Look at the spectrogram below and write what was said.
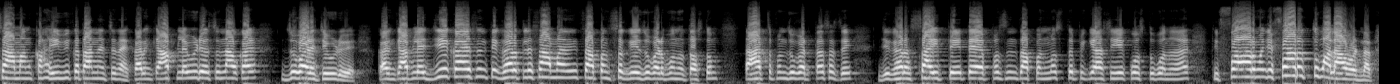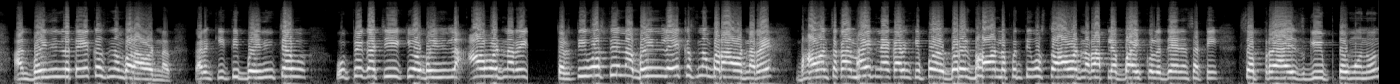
सामान काही विकत आणायचं नाही. कारण की आपल्या व्हिडिओचं नाव काय? जुगाड्याचे व्हिडिओ आहे. कारण की आपल्या जे काय असेल ते घरातल्या सामानांचं आपण सगळे जुगाड बनवत असतो. तर आजचं पण जुगाड तसंच आहे. जे घरात साहित्य आहे त्यापासूनच आपण मस्तपैकी अशी एक वस्तू बनवणार. ती फार म्हणजे फारच तुम्हाला आवडणार. आणि बहिणीला तर एकच नंबर आवडणार. कारण की ती बहिणींच्या उपयोगाची किंवा बहिणीला आवडणार आहे तर ती वस्तू आहे ना बहिणीला एकच नंबर आवडणार आहे. भावांचं काय माहीत नाही कारण की बरेच भावांना पण ती वस्तू आवडणार आपल्या बायकोला देण्यासाठी. सरप्राईज गिफ्ट म्हणून.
